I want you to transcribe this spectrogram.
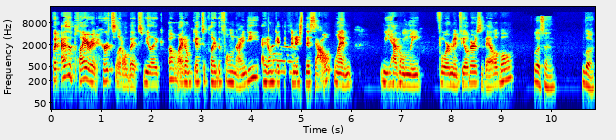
But as a player, it hurts a little bit to be like, oh, I don't get to play the full 90. I don't get to finish this out when we have only four midfielders available. Listen, look,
